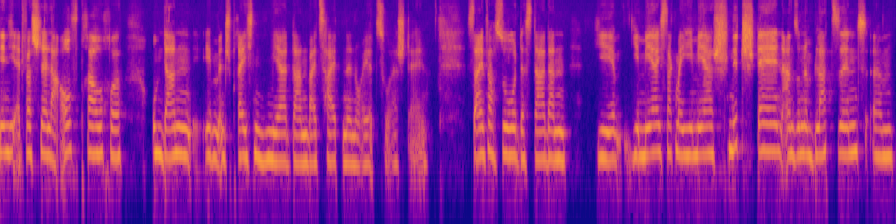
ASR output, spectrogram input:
den ich etwas schneller aufbrauche, um dann eben entsprechend mir dann bei Zeiten eine neue zu erstellen. Es ist einfach so, dass da dann je, je mehr, ich sag mal, je mehr Schnittstellen an so einem Blatt sind, ähm,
